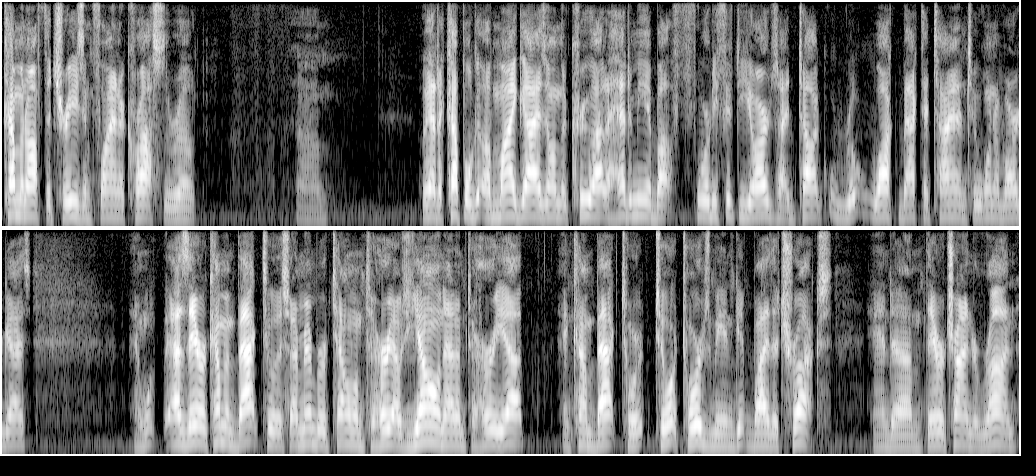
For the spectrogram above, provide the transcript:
coming off the trees and flying across the road. Um, we had a couple of my guys on the crew out ahead of me about 40, 50 yards. I'd talk, walk back to tie into one of our guys. And as they were coming back to us, I remember telling them to hurry. I was yelling at them to hurry up and come back tor- towards me and get by the trucks. And um, they were trying to run,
